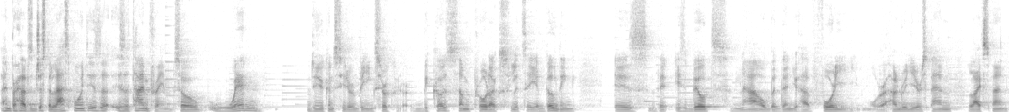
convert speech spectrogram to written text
And perhaps just the last point is a, is a time frame. So when do you consider being circular? Because some products, let's say a building, is is built now, but then you have 40 or 100 year span lifespan,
